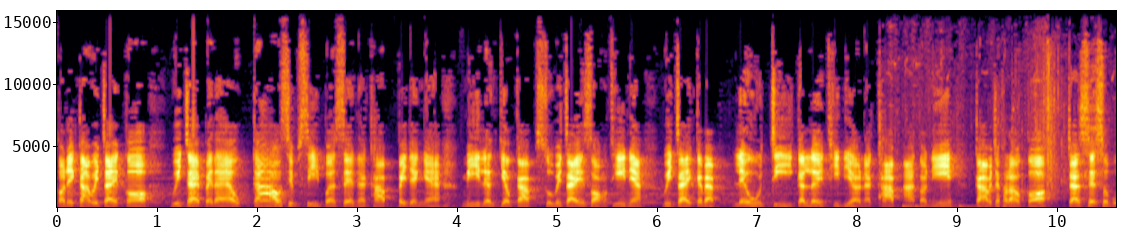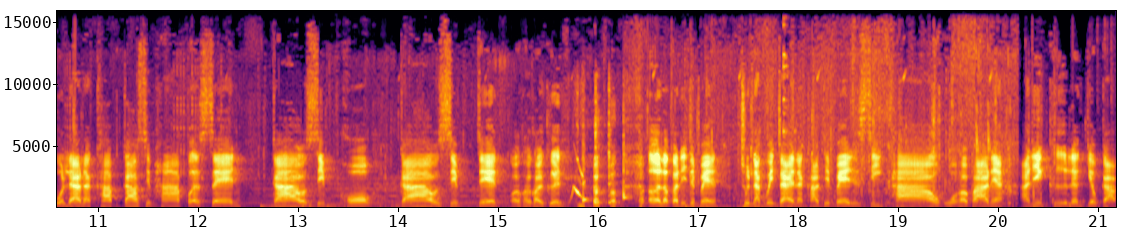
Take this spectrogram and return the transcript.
ตอนนี้การวิจัยก็วิจัยไปแล้ว 94%นะครับ เป็นยังไง มีเรื่องเกี่ยวกับศูนย์วิจัย 2 ที่เนี่ย วิจัยกันแบบเร็วจีกันเลยทีเดียวนะครับ อะ ตอนนี้การวิจัยของเราก็จะเสร็จสมบูรณ์แล้วนะครับ 95% 96 97โอ้ยค่อยๆขึ้น เออแล้วก็นี่จะเป็นชุดนักวิจัยนะครับที่เป็นสีขาวหัวฟ้าเนี่ย อันนี้คือเรื่องเกี่ยวกับ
